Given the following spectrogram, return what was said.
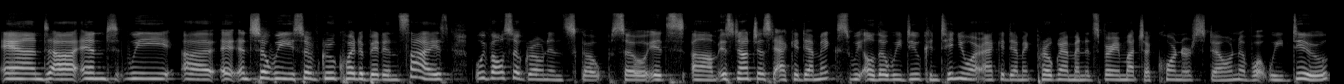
and, uh, and, we, uh, and so we sort of grew quite a bit in size, but we've also grown in scope. So it's, um, it's not just academics, we, although we do continue our academic program and it's very much a cornerstone of what we do.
